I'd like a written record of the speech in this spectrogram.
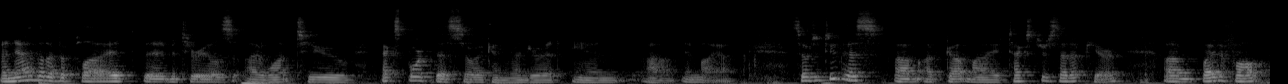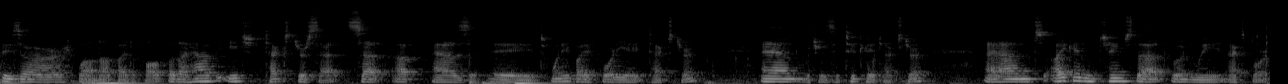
and now that I've applied the materials, I want to export this so I can render it in, uh, in Maya. So to do this, um, I've got my texture set up here. Um, by default, these are, well, not by default, but I have each texture set set up as a 20 by 48 texture, and which is a 2K texture. And I can change that when we export.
